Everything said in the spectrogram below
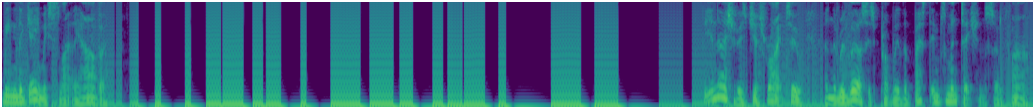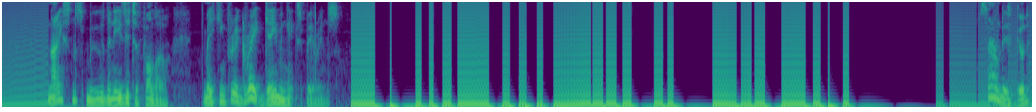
meaning the game is slightly harder. The inertia is just right too, and the reverse is probably the best implementation so far. Nice and smooth and easy to follow, making for a great gaming experience. Sound is good,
